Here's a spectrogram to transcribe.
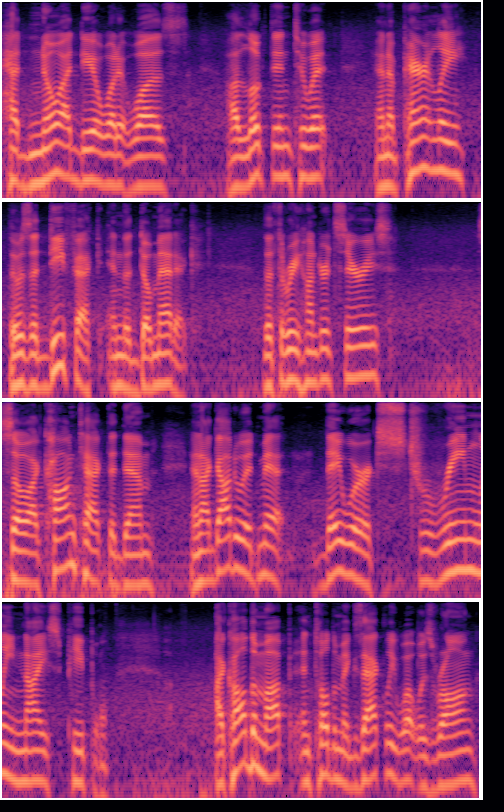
Had no idea what it was. I looked into it and apparently there was a defect in the Dometic, the 300 series. So I contacted them and I got to admit, they were extremely nice people. I called them up and told them exactly what was wrong.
